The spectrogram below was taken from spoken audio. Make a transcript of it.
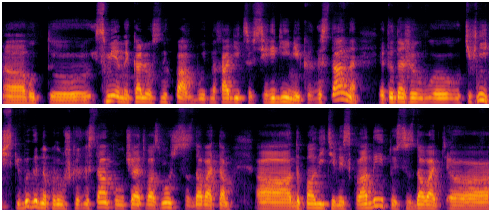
э, вот, э, смены колесных пар будет находиться в середине Кыргызстана, это даже э, технически выгодно, потому что Кыргызстан получает возможность создавать там э, дополнительные склады, то есть создавать э,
